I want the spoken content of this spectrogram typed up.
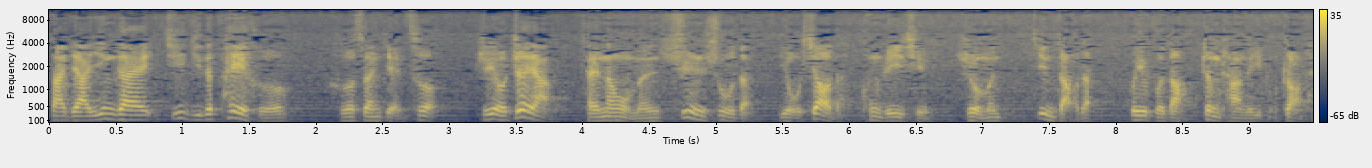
大家应该积极的配合核酸检测，只有这样，才能我们迅速的、有效的控制疫情，使我们尽早的恢复到正常的一种状态。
